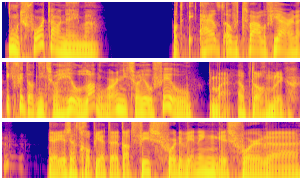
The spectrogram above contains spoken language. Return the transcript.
Die moet voortouw nemen. Want hij had het over twaalf jaar. Nou, ik vind dat niet zo heel lang hoor, niet zo heel veel. Maar op het ogenblik... Ja, je zegt Rob Jetten, het advies voor de winning is voor eh,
